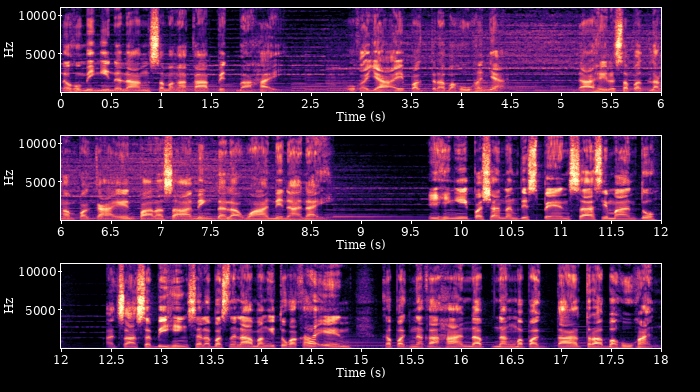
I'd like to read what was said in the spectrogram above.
na humingi na lang sa mga kapitbahay o kaya ay pagtrabahuhan niya dahil sapat lang ang pagkain para sa aming dalawa ni nanay. Hihingi pa siya ng dispensa si Mando at sasabihin sa labas na lamang ito kakain kapag nakahanap ng mapagtatrabahuhan.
